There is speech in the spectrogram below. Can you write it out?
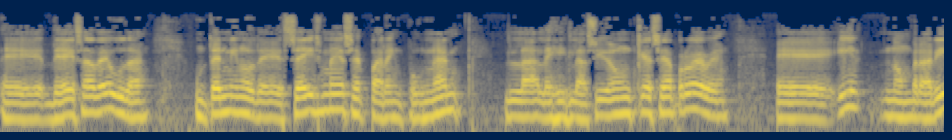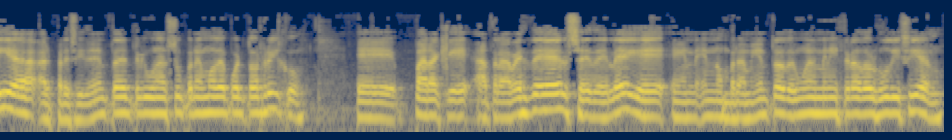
eh, de esa deuda un término de seis meses para impugnar la legislación que se apruebe eh, y nombraría al presidente del Tribunal Supremo de Puerto Rico eh, para que a través de él se delegue en el nombramiento de un administrador judicial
